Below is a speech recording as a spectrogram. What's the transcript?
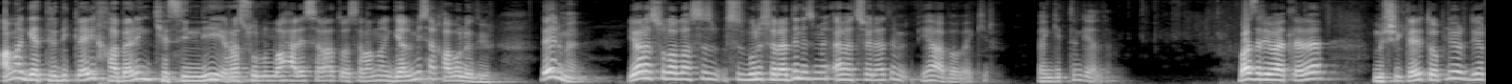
Ama getirdikleri haberin kesinliği Resulullah Aleyhisselatü Vesselam'dan gelmişse kabul ediyor. Değil mi? Ya Resulallah siz, siz bunu söylediniz mi? Evet söyledim. Ya Ebu Bekir ben gittim geldim. Bazı rivayetlerde müşrikleri topluyor diyor.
